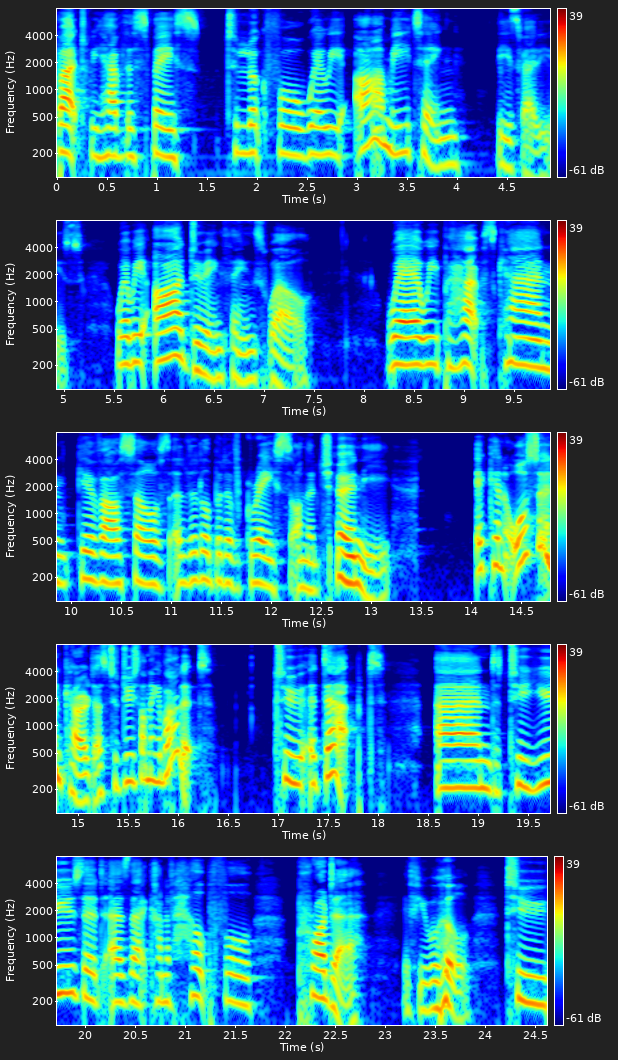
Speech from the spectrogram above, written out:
but we have the space to look for where we are meeting these values, where we are doing things well, where we perhaps can give ourselves a little bit of grace on the journey, it can also encourage us to do something about it, to adapt, and to use it as that kind of helpful prodder, if you will, to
